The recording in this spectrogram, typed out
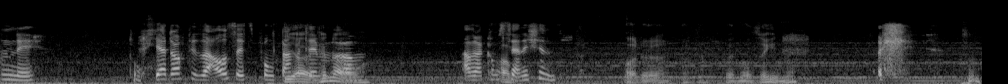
Nee. Doch. Ja doch, dieser Aussichtspunkt da ja, mit dem. genau. Ähm, aber da kommst du Aber- ja nicht hin. Warte, werden wir sehen, ne?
